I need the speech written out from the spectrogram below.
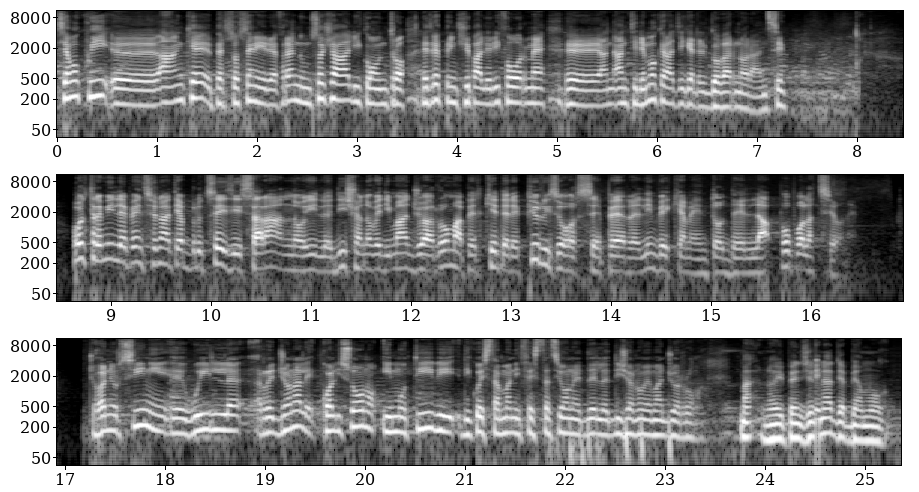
Siamo qui eh, anche per sostenere i referendum sociali contro le tre principali riforme eh, antidemocratiche del governo Renzi. Oltre mille pensionati abruzzesi saranno il 19 di maggio a Roma per chiedere più risorse per l'invecchiamento della popolazione. Giovanni Orsini, eh, Will regionale, quali sono i motivi di questa manifestazione del 19 maggio a Roma? Ma noi pensionati abbiamo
